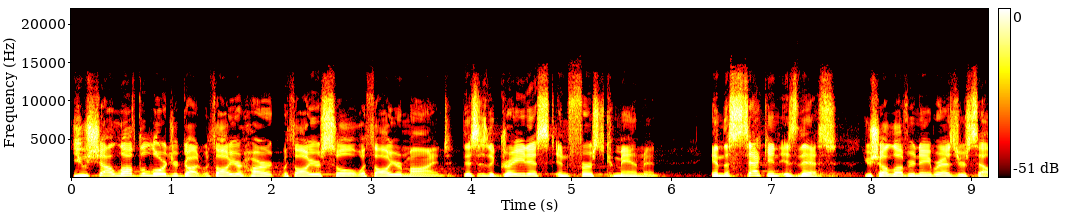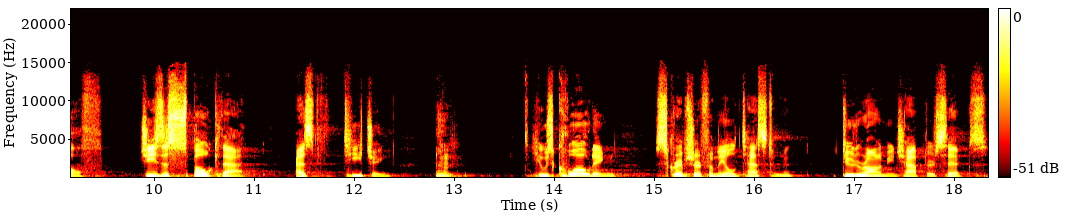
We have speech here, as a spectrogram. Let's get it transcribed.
You shall love the Lord your God with all your heart, with all your soul, with all your mind. This is the greatest and first commandment. And the second is this You shall love your neighbor as yourself. Jesus spoke that as teaching. he was quoting scripture from the Old Testament, Deuteronomy chapter 6.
